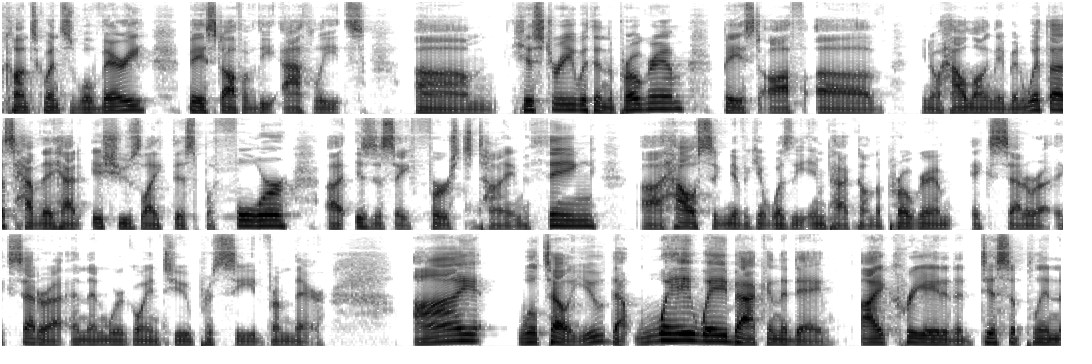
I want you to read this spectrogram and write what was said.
consequences will vary based off of the athlete's um, history within the program, based off of you know how long they've been with us. Have they had issues like this before? Uh, is this a first time thing? Uh, how significant was the impact on the program, et cetera, et cetera. And then we're going to proceed from there. I will tell you that way, way back in the day, I created a discipline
